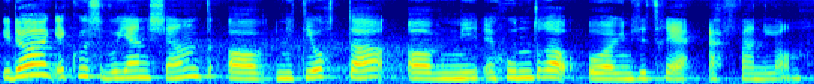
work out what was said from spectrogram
I dag er Kosovo gjenkjent av 98 av 193 FN-land.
